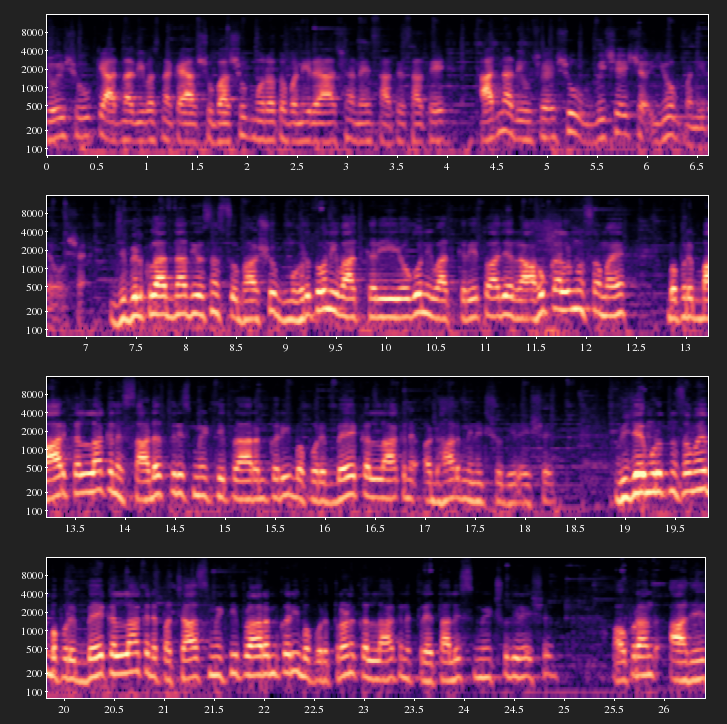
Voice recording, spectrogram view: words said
જોઈશું કે આજના દિવસના કયા શુભાશુભ મુહૂર્તો બની રહ્યા છે અને સાથે સાથે આજના દિવસે શું વિશેષ યોગ બની રહ્યો છે? જી, બિલકુલ. આજના દિવસના શુભાશુભ મુહૂર્તોની વાત કરીએ, યોગોની વાત કરીએ, તો આજે રાહુકાલનો સમય બપોરે બાર કલાક અને સાડત્રીસ મિનિટથી પ્રારંભ કરી બપોરે બે કલાક અને અઢાર મિનિટ સુધી રહેશે. વિજય મુહૂર્તનો સમય બપોરે બે કલાક અને પચાસ મિનિટથી પ્રારંભ કરી બપોરે ત્રણ કલાક અને ત્રેતાલીસ મિનિટ સુધી રહેશે. આ ઉપરાંત આજે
